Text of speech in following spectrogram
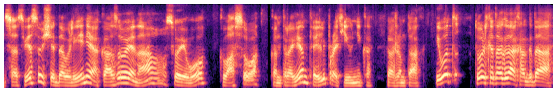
соответствующее давление, оказывая на своего классового контрагента или противника, скажем так. И вот только тогда, когда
